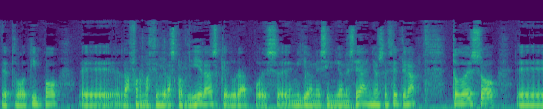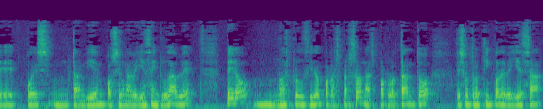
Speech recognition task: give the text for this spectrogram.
de todo tipo la formación de las cordilleras que dura pues millones y millones de años etcétera todo eso, eh, pues también posee una belleza indudable, pero no es producido por las personas. Por lo tanto, es otro tipo de belleza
